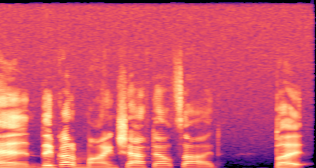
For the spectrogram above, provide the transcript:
And they've got a mine shaft outside, but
